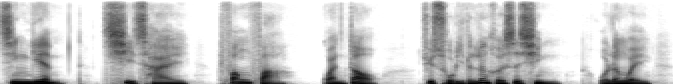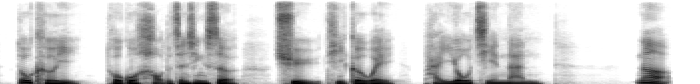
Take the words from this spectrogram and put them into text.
经验、器材、方法、管道去处理的任何事情，我认为都可以透过好的征信社去替各位。排忧解难。那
